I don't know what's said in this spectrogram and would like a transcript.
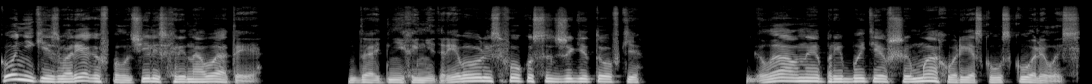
Конники из варягов получились хреноватые. Да от них и не требовались фокусы джигитовки. Главное, прибытие в Шимаху резко ускорилось,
